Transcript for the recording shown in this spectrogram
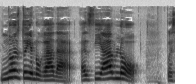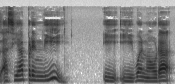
no estoy enojada, así hablo. Pues así aprendí. Y, y bueno, ahora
